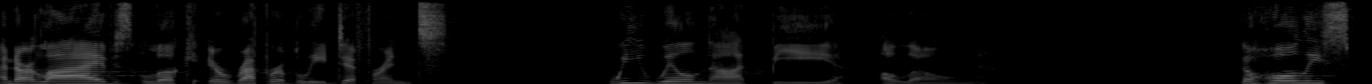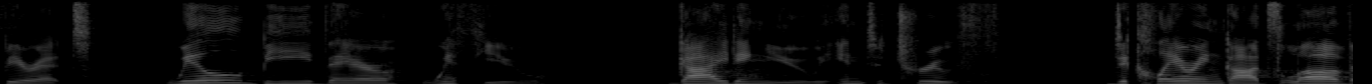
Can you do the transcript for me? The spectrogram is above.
and our lives look irreparably different, we will not be alone. The Holy Spirit will be there with you, guiding you into truth declaring God's love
